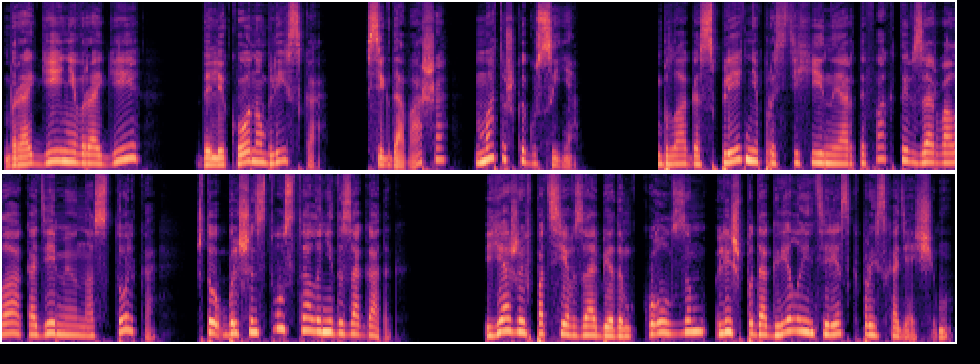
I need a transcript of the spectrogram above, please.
Враги не враги, далеко, но близко. Всегда ваша матушка Гусыня. Благо сплетни про стихийные артефакты взорвала Академию настолько, что большинству стало не до загадок. Я же, в подсев за обедом колзом, лишь подогрела интерес к происходящему.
